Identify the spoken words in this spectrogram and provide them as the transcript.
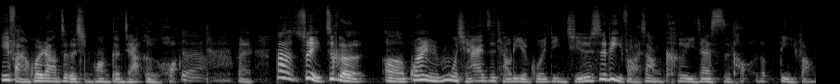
你反而会让这个情况更加恶化。对啊。对，那所以这个呃，关于目前艾滋条例的规定，其实是立法上可以在思考的地方。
